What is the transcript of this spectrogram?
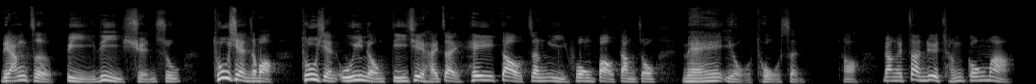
两者比例悬殊，凸显什么？凸显吴一农的确还在黑道争议风暴当中没有脱身。好，让个战略成功嘛？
